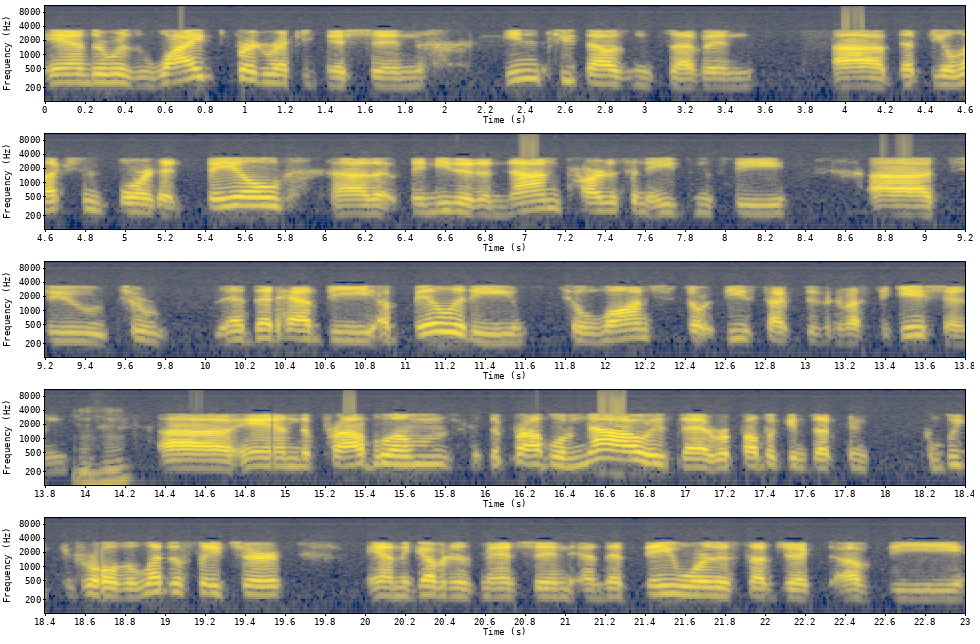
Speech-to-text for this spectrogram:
And there was widespread recognition in 2007 uh, that the elections board had failed, uh, that they needed a nonpartisan agency uh, to to that had the ability to launch these types of investigations. Uh, and the problem the problem now is that Republicans have complete control of the legislature and the governor's mansion, and that they were the subject of the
